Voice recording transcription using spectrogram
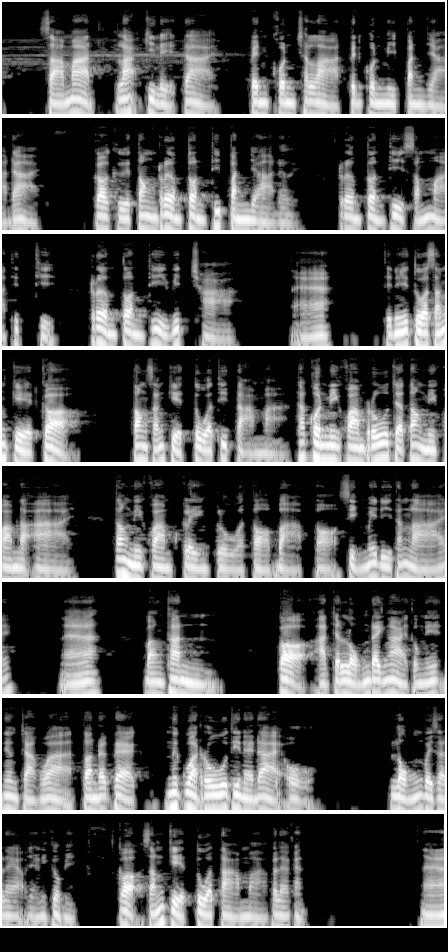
สามารถละกิเลสได้ เป็นคนฉลาดเป็นคนมีปัญญาได้ ก็คือต้องเริ่มต้นที่ปัญญาเลย เริ่มต้นที่สัมมาทิฏฐิ เริ่มต้นที่วิชานะทีนี้ตัวสังเกตก็ต้องสังเกตตัวที่ตามมา ถ้าคนมีความรู้จะต้องมีความละอาย ต้องมีความเกรงกลัวต่อบาปต่อสิ่งไม่ดีทั้งหลายนะบางท่านก็อาจจะหลงได้ง่ายตรงนี้ เนื่องจากว่าตอนแรกๆ นึกว่ารู้ที่ไหนได้ โอ้หลงไปซะแล้วอย่างนี้ก็มี ก็สังเกตตัวตามมาก็แล้วกันนะ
